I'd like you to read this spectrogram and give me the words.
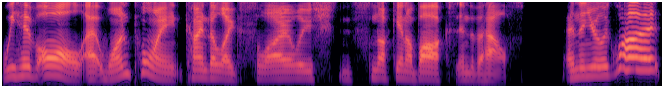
We have all, at one point, kind of like slyly sh- snuck in a box into the house. And then you're like, what?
